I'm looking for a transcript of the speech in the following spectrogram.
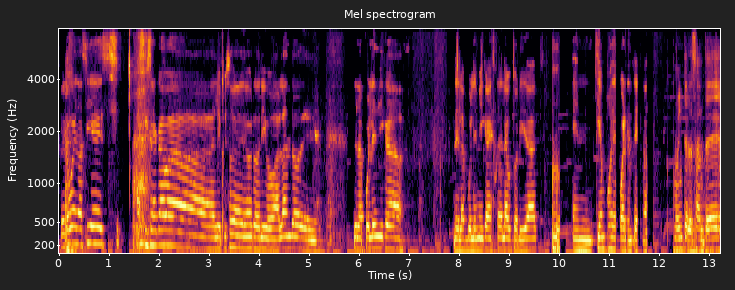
Pero bueno, así es. Así se acaba el episodio de hoy, Rodrigo, hablando de, de la polémica, de la polémica esta de la autoridad en tiempos de cuarentena. Muy interesante,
